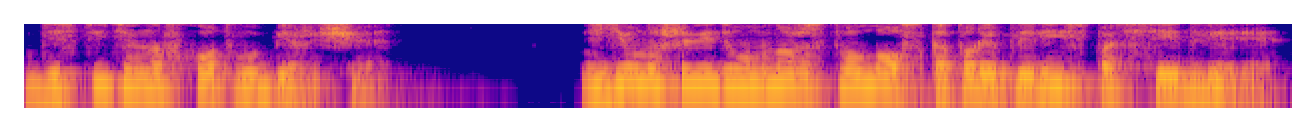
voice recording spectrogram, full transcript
действительно вход в убежище. Юноша видел множество лос, которые плелись по всей двери.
